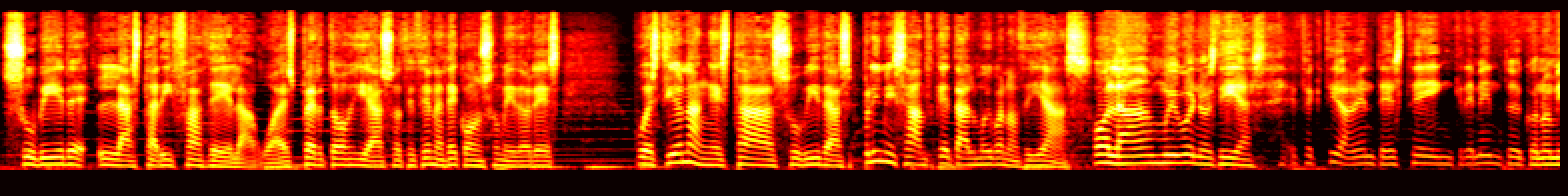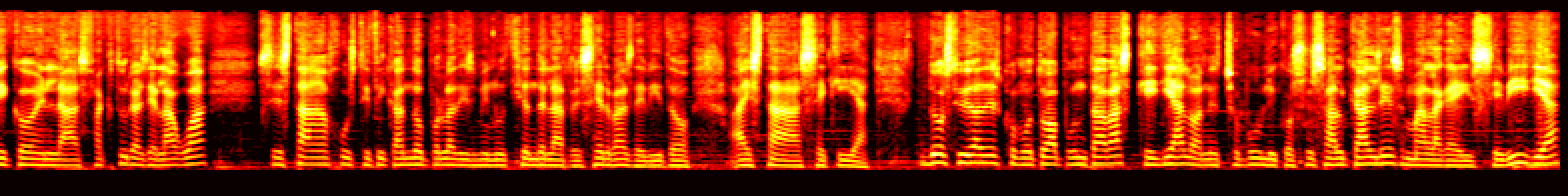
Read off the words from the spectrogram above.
subir las tarifas del agua. Expertos y asociaciones de consumidores cuestionan estas subidas. Primi Sanz, ¿qué tal? Muy buenos días. Hola, muy buenos días. Efectivamente, este incremento económico en las facturas del agua se está justificando por la disminución de las reservas debido a esta sequía. Dos ciudades, como tú apuntabas, que ya lo han hecho público sus alcaldes, Málaga y Sevilla,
